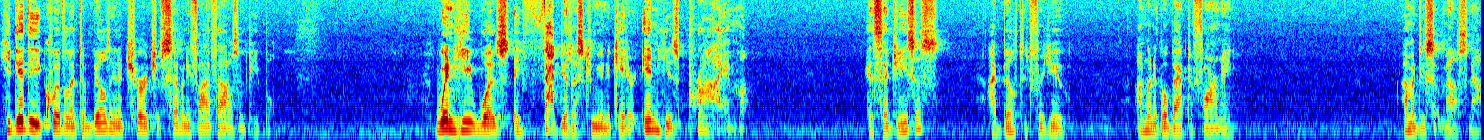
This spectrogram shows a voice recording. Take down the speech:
he did the equivalent of building a church of 75,000 people. When he was a fabulous communicator in his prime and said, Jesus, I built it for you. I'm going to go back to farming I'm going to do something else now.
